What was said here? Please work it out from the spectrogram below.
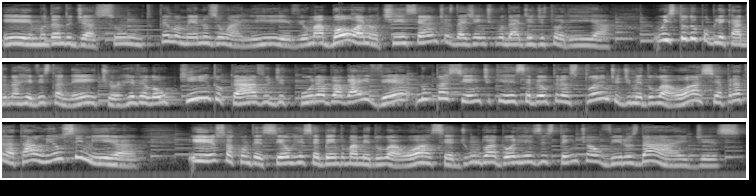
E mudando de assunto, pelo menos um alívio, uma boa notícia antes da gente mudar de editoria. Um estudo publicado na revista Nature revelou o quinto caso de cura do HIV num paciente que recebeu transplante de medula óssea para tratar a leucemia. E isso aconteceu recebendo uma medula óssea de um doador resistente ao vírus da AIDS.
